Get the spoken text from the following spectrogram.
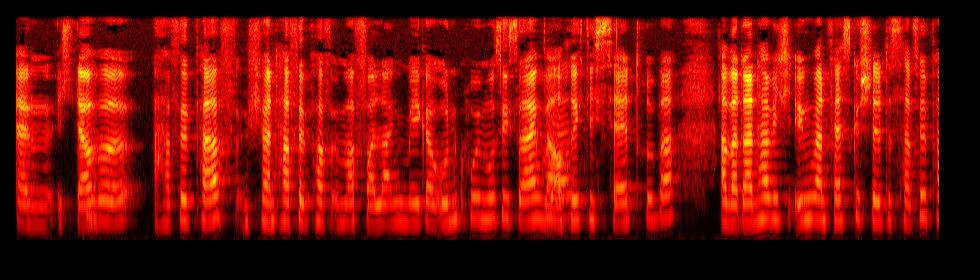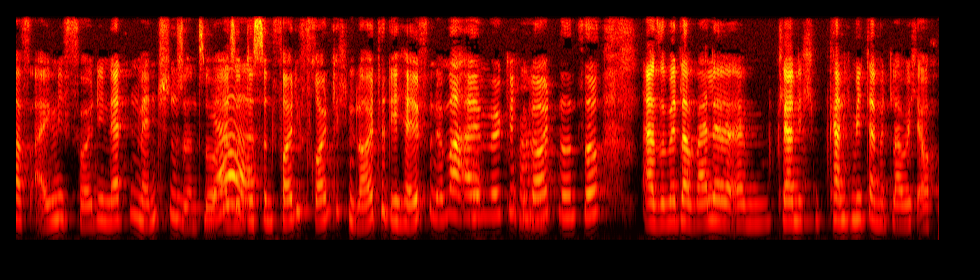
Ähm, ich glaube, Hufflepuff. Ich fand Hufflepuff immer voll lang mega uncool, muss ich sagen. War ja. auch richtig sad drüber. Aber dann habe ich irgendwann festgestellt, dass Hufflepuff eigentlich voll die netten Menschen sind. So. Ja. Also das sind voll die freundlichen Leute, die helfen immer allen möglichen ja. Leuten und so. Also mittlerweile ähm, klar, ich, kann ich mich damit, glaube ich, auch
